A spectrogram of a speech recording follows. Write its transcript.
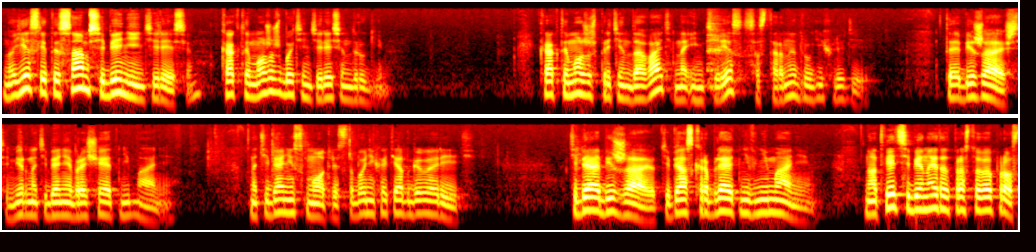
Но если ты сам себе не интересен, как ты можешь быть интересен другим? Как ты можешь претендовать на интерес со стороны других людей? Ты обижаешься, мир на тебя не обращает внимания, на тебя не смотрят, с тобой не хотят говорить, тебя обижают, тебя оскорбляют невниманием. Но ответь себе на этот простой вопрос.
